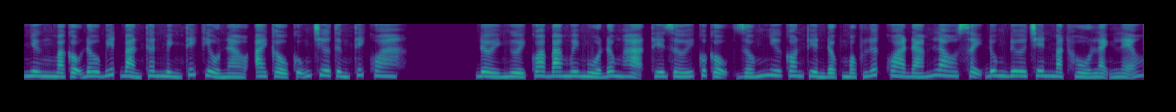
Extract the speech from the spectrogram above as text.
nhưng mà cậu đâu biết bản thân mình thích kiểu nào, ai cậu cũng chưa từng thích qua. Đời người qua 30 mùa đông hạ thế giới của cậu giống như con thuyền độc mộc lướt qua đám lau sậy đông đưa trên mặt hồ lạnh lẽo.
